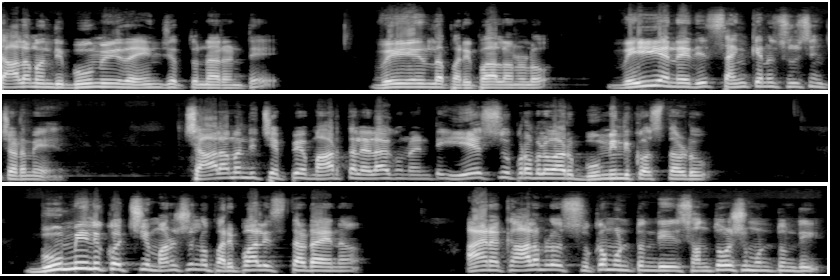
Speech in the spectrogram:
చాలామంది భూమి మీద ఏం చెప్తున్నారంటే వెయ్యేండ్ల పరిపాలనలో వెయ్యి అనేది సంఖ్యను సూచించడమే. చాలామంది చెప్పే వార్తలు ఎలాగున్నాయంటే యేసు ప్రభుల వారు భూమి మీదకి వస్తాడు. భూమి మీదకి వచ్చి మనుషులను పరిపాలిస్తాడు ఆయన. ఆయన కాలంలో సుఖం ఉంటుంది సంతోషం ఉంటుంది.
